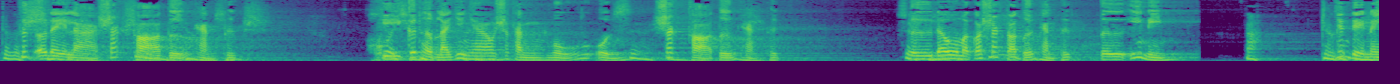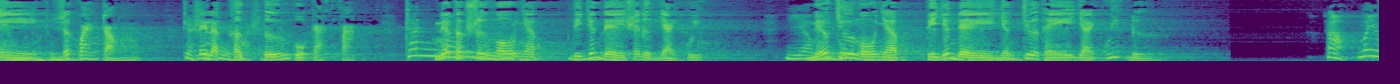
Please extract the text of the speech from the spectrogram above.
Thức ở đây là sắc thọ tưởng hành thức. Khi kết hợp lại với nhau sẽ thành ngũ uẩn Sắc thọ tưởng hành thức. Từ đâu mà có sắc thọ tưởng hành thức? Từ ý niệm Vấn đề này rất quan trọng. Đây là thật tướng của các Pháp. Nếu thật sự ngộ nhập Thì vấn đề sẽ được giải quyết. Nếu chưa ngộ nhập Thì vấn đề vẫn chưa thể giải quyết được.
